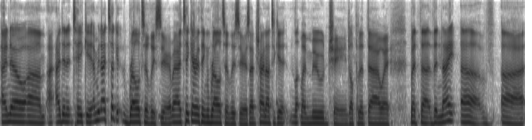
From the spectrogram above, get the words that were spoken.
I know um, I, I didn't take it. I mean, I took it relatively serious. I mean, I take everything relatively serious. I try not to get let my mood change. I'll put it that way. But the the night of, uh,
